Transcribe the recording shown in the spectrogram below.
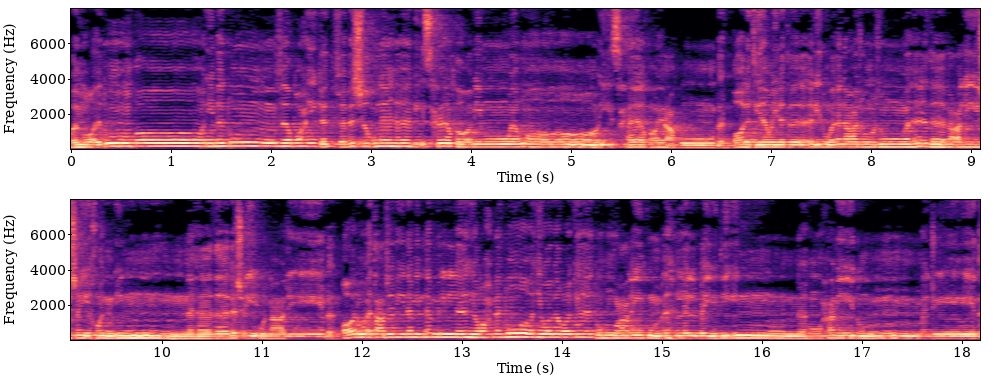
وامرأته قائمة فضحكت فبشرناها بإسحاق ومن وراء إسحاق يعقوب قالت يا ويلتى ألد وأنا عجوز وهذا بعلي شيخ إن هذا لشيء عجيب. قالوا أتعجبين من أمر الله رحمة الله وبركاته عليكم أهل البيت؟ إنه حميد مجيد.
